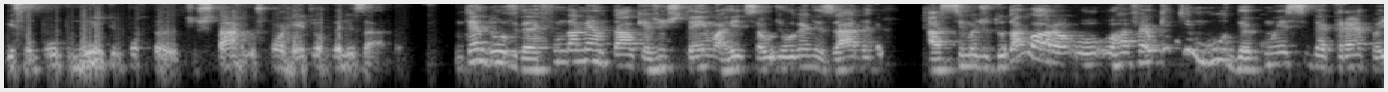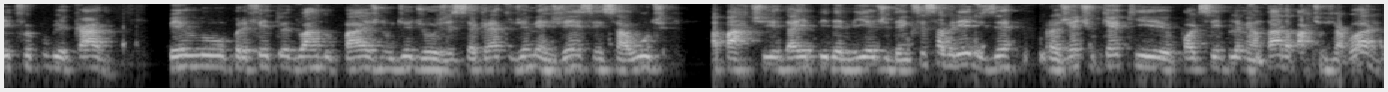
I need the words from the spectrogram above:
Isso é um ponto muito importante, estarmos com a rede organizada. Não tem dúvida, é fundamental que a gente tenha uma rede de saúde organizada acima de tudo. Agora, o, o Rafael, o que, que muda com esse decreto aí que foi publicado pelo prefeito Eduardo Paz no dia de hoje, esse decreto de emergência em saúde a partir da epidemia de dengue? Você saberia dizer para a gente o que é que pode ser implementado a partir de agora?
